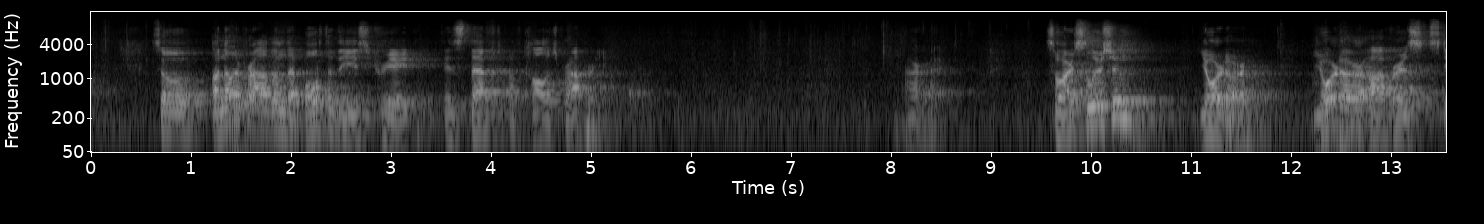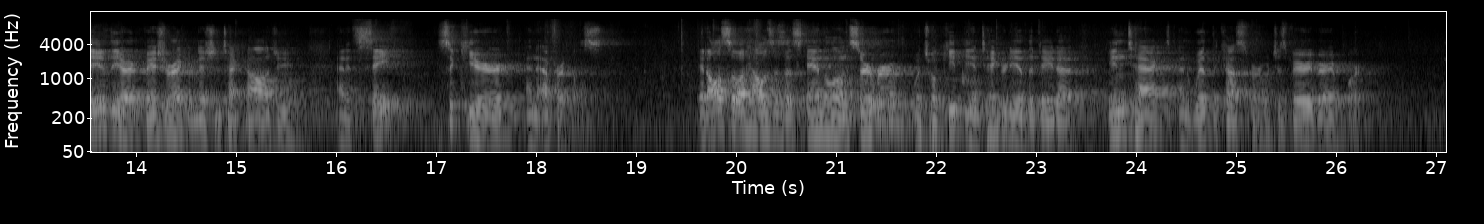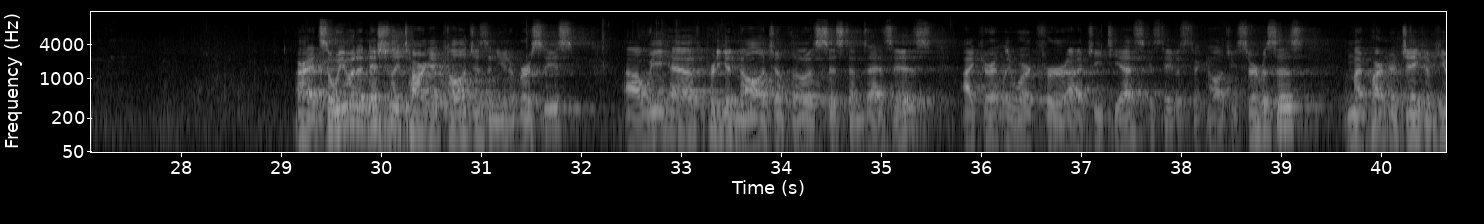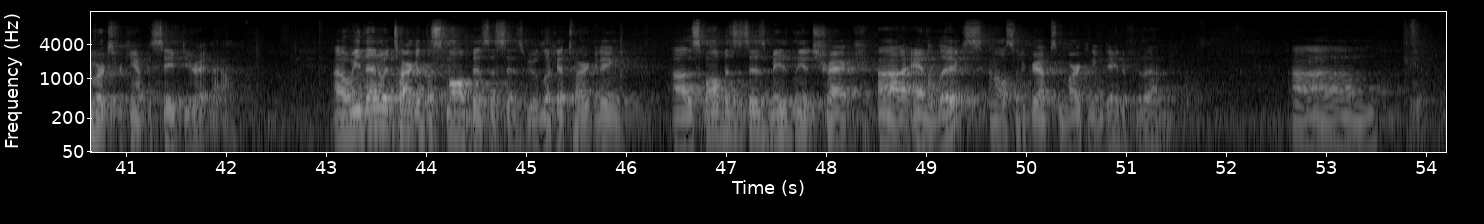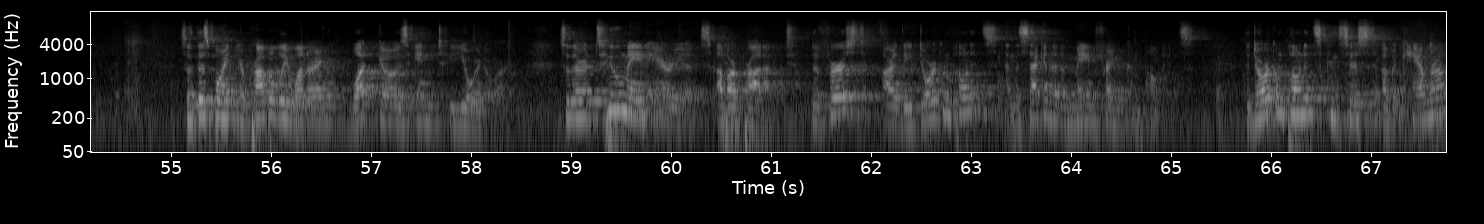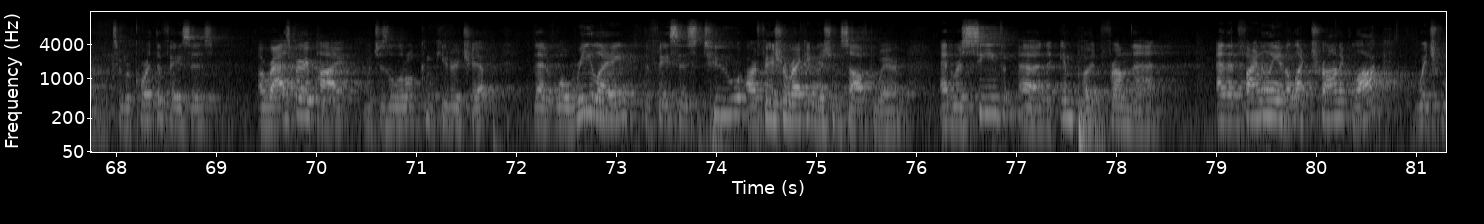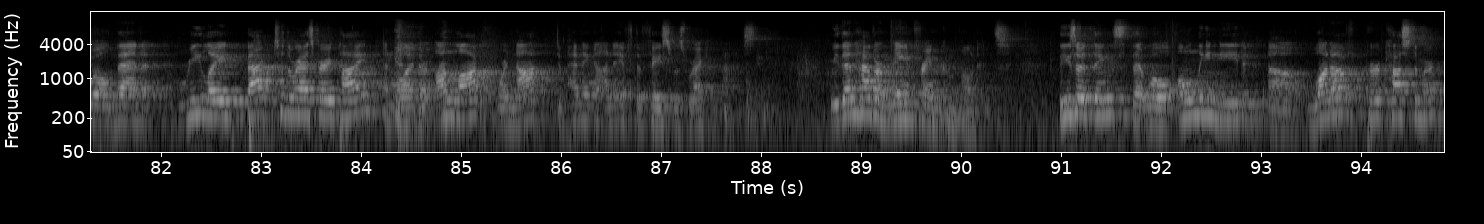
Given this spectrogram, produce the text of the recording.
So another problem that both of these create is theft of college property. All right. So our solution. Your Door offers state-of-the-art facial recognition technology and it's safe, secure, and effortless. It also houses a standalone server, which will keep the integrity of the data intact and with the customer, which is very, very important. All right, so we would initially target colleges and universities. Uh, we have pretty good knowledge of those systems as is. I currently work for uh, GTS, Gustavus Technology Services, and my partner Jacob, he works for Campus Safety right now. Uh, we then would target the small businesses. We would look at targeting uh, the small businesses mainly to track uh, analytics and also to grab some marketing data for them. Um, So at this point, you're probably wondering what goes into your door. So there are two main areas of our product. The first are the door components, and the second are the mainframe components. The door components consist of a camera to record the faces, a Raspberry Pi, which is a little computer chip that will relay the faces to our facial recognition software and receive an input from that, and then finally an electronic lock, which will then relay back to the Raspberry Pi and will either unlock or not, depending on if the face was recognized. We then have our mainframe components. These are things that we'll only need uh, one of per customer,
